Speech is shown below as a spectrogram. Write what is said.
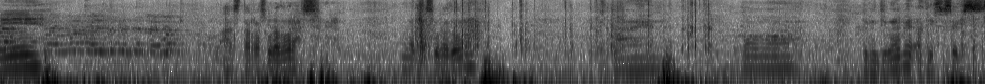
Y hasta rasuradoras. Una rasuradora está en oh, de 29 a 16.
